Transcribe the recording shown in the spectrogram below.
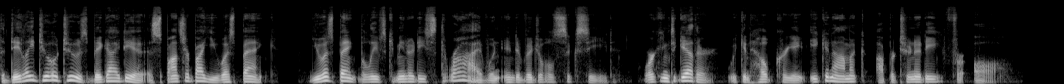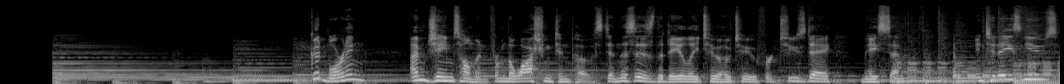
The Daily 202's big idea is sponsored by U.S. Bank. U.S. Bank believes communities thrive when individuals succeed. Working together, we can help create economic opportunity for all. Good morning. I'm James Hohmann from The Washington Post, and this is the Daily 202 for Tuesday, May 7th. In today's news,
